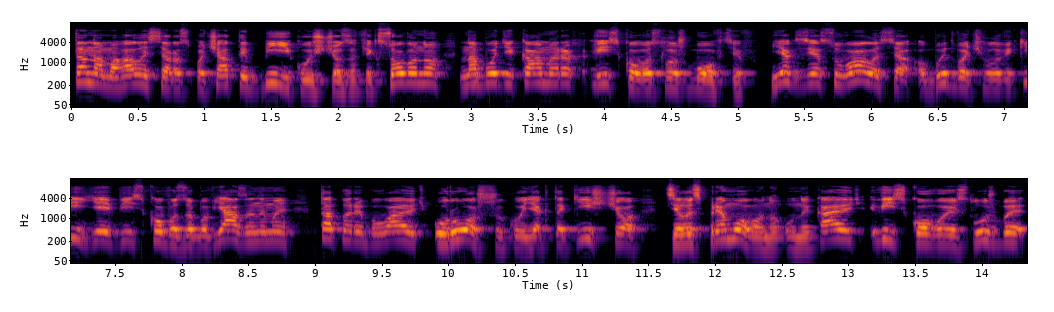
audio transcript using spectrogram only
та намагалися розпочати бійку, що зафіксовано на бодікамерах військовослужбовців. Як з'ясувалося, обидва чоловіки є військовозобов'язаними та перебувають у розшуку, як такі, що цілеспрямовано уникають військової служби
